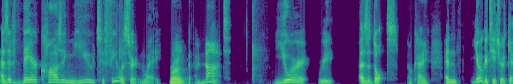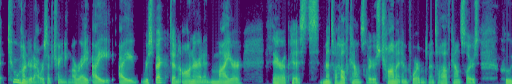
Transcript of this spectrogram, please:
as if they're causing you to feel a certain way, right? But they're not. You're re, as adults, okay, and yoga teachers get 200 hours of training all right? I i respect and honor and admire therapists mental health counselors trauma informed mental health counselors who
